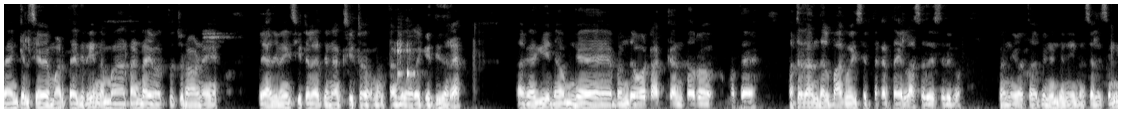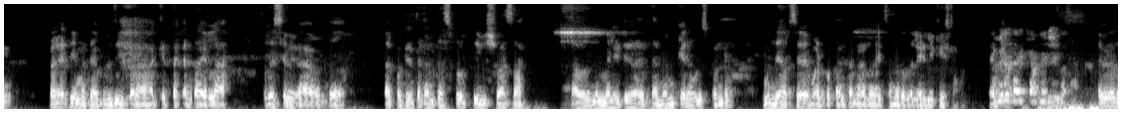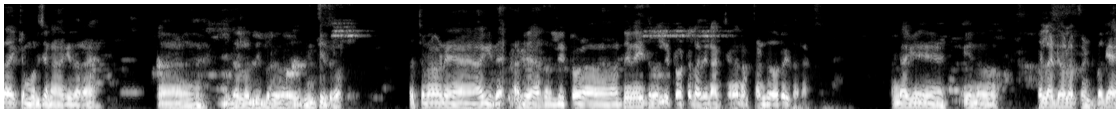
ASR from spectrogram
ಬ್ಯಾಂಕಲ್ಲಿ ಸೇವೆ ಮಾಡ್ತಾ ಇದ್ದೀರಿ. ನಮ್ಮ ತಂಡ ಇವತ್ತು ಚುನಾವಣೆ ಹದಿನೈದು ಸೀಟಲ್ಲಿ ಹದಿನಾಲ್ಕು ಸೀಟು ನಮ್ಮ ತಂಡದವರೇ ಗೆದ್ದಿದ್ದಾರೆ. ಹಾಗಾಗಿ ನಮಗೆ ಬಂದು ಓಟ್ ಹಾಕಂಥವ್ರು ಮತ್ತೆ ಮತದಾನದಲ್ಲಿ ಭಾಗವಹಿಸಿರ್ತಕ್ಕಂಥ ಎಲ್ಲ ಸದಸ್ಯರಿಗೂ ನಾನು ಇವತ್ತು ಅಭಿನಂದನೆಯನ್ನು ಸಲ್ಲಿಸ್ತೀನಿ. ಪ್ರಗತಿ ಮತ್ತು ಅಭಿವೃದ್ಧಿ ಪರ ಹಾಕಿರ್ತಕ್ಕಂಥ ಎಲ್ಲ ಸದಸ್ಯರಿಗೆ ಒಂದು ಕೊಟ್ಟಿರ್ತಕ್ಕಂಥ ಸ್ಫೂರ್ತಿ ವಿಶ್ವಾಸ ಅವರು ನಮ್ಮ ಮೇಲೆ ಇಟ್ಟಿರೋಂಥ ನಂಬಿಕೆನ ಉಳಿಸ್ಕೊಂಡು ಮುಂದೆ ಅವ್ರು ಸೇವೆ ಮಾಡಬೇಕು ಅಂತ ನಾನು ಈ ಸಂದರ್ಭದಲ್ಲಿ ಹೇಳಲಿಕ್ಕೆ ಇಷ್ಟಪಡ್ತೀನಿ. ಅವಿರೋಧ ಆಯ್ಕೆ ಮೂರು ಜನ ಆಗಿದ್ದಾರೆ. ಇದರಲ್ಲಿ ಒಂದಿಬ್ಬರು ನಿಂತಿದ್ರು. ಚುನಾವಣೆ ಆಗಿದೆ. ಅದೇ ಅದರಲ್ಲಿ ಟೋ, ಹದಿನೈದರಲ್ಲಿ ಟೋಟಲ್ ಹದಿನಾಲ್ಕು ಜನ ನಮ್ಮ ತಂಡದವರು ಇದ್ದಾರೆ. ಹಂಗಾಗಿ ಏನು ಎಲ್ಲ ಡೆವಲಪ್ಮೆಂಟ್ ಬಗ್ಗೆ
